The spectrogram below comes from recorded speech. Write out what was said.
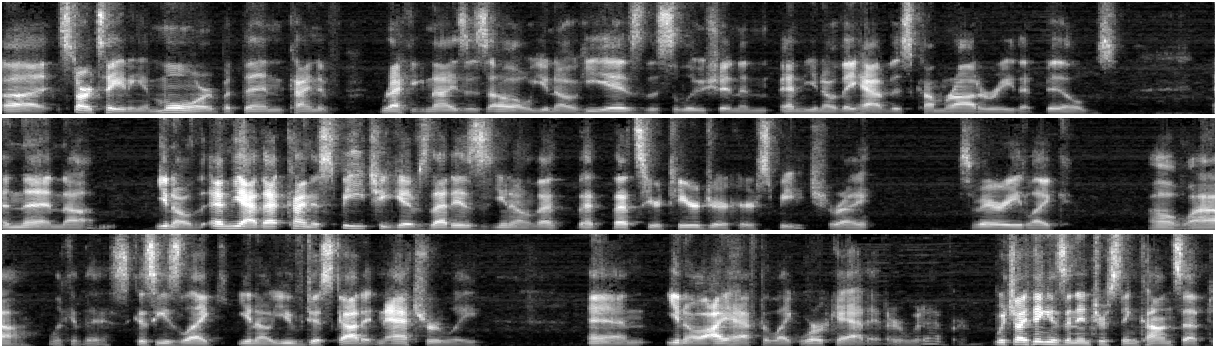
uh, starts hating him more, but then kind of recognizes, oh, you know, he is the solution, and and you know they have this camaraderie that builds, and then um, you know, and yeah, that kind of speech he gives, that is, you know, that that that's your tearjerker speech, right? It's very like, oh wow, look at this, because he's like, you know, you've just got it naturally and you know i have to like work at it or whatever which i think is an interesting concept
